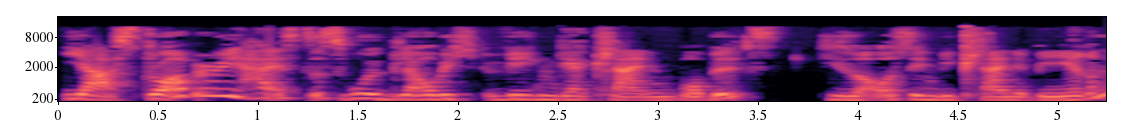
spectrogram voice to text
ja, Strawberry heißt es wohl, glaube ich, wegen der kleinen Wobbles, die so aussehen wie kleine Beeren.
